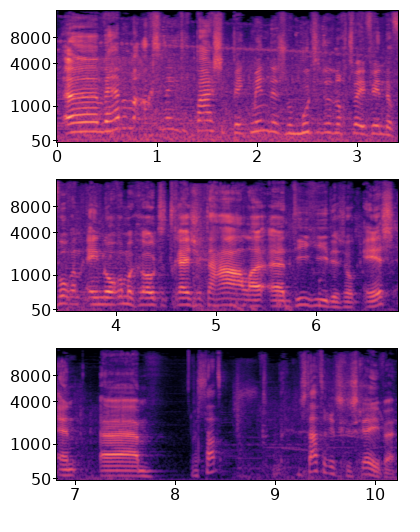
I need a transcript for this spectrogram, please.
Uh, we hebben maar 98 paarse Pikmin. Dus we moeten er nog twee vinden voor een enorme grote treasure te halen. Uh, die hier dus ook is. En, ehm... Wat staat... Staat er iets geschreven?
